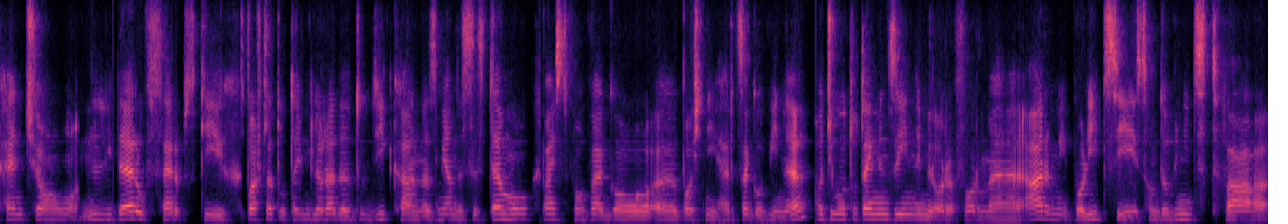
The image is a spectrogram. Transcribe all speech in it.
chęcią liderów serbskich, zwłaszcza tutaj Milorada Dudika, na zmianę systemu państwowego e, Bośni i Hercegowiny. Chodziło tutaj między innymi o reformę armii, policji, sądownictwa,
